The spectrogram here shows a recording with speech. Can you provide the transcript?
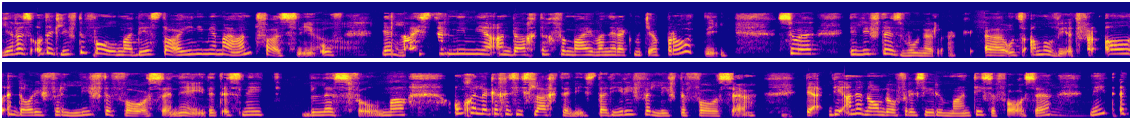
jy was altyd liefdevol, maar deesdae hou jy nie meer my hand vas nie Ja. of jy luister nie meer aandagtig vir my wanneer ek met jou praat nie. So die liefde is wonderlik. Uh ons almal weet, veral in daardie verliefde fase, nê, nee, dit is net blissvol, maar ongelukkig is die slegte nuus dat hierdie verliefde fase, die, die ander naam daarvoor is die romantiese fase, net 'n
